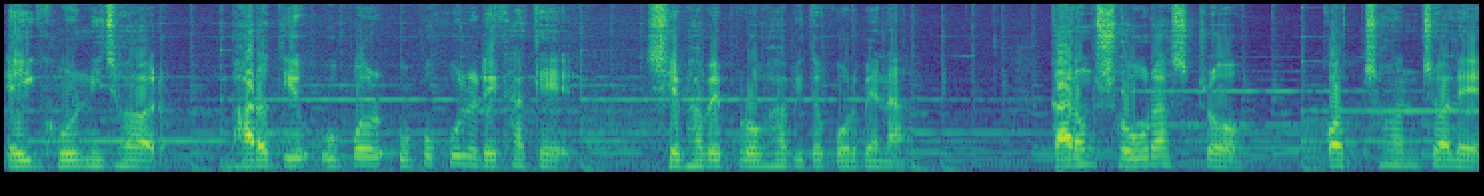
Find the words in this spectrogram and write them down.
এই ঘূর্ণিঝড় ভারতীয় উপর উপকূল রেখাকে সেভাবে প্রভাবিত করবে না। কারণ সৌরাষ্ট্র কচ্ছ অঞ্চলে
